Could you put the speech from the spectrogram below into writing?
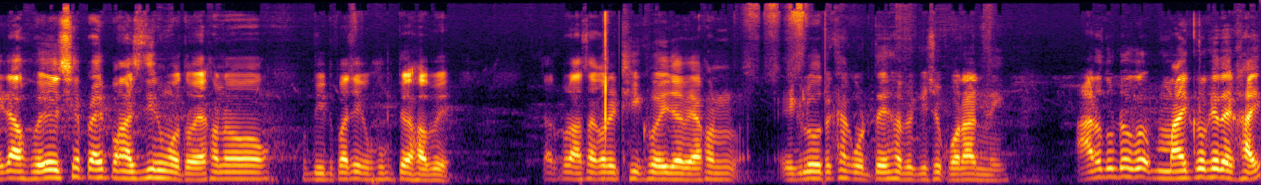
এটা হয়েছে প্রায় পাঁচ দিন মতো। এখনও দিন পাঁচে ভুগতে হবে। তারপর আশা করি ঠিক হয়ে যাবে। এখন এগুলো অপেক্ষা করতেই হবে, কিছু করার নেই। আরও দুটো মাইক্রোকে দেখাই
